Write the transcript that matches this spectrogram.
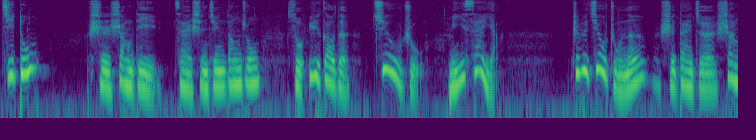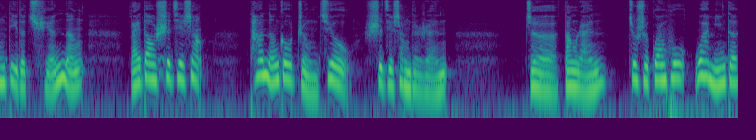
基督是上帝在圣经当中所预告的救主弥赛亚。这位救主呢，是带着上帝的全能来到世界上，他能够拯救世界上的人。这当然就是关乎万民的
